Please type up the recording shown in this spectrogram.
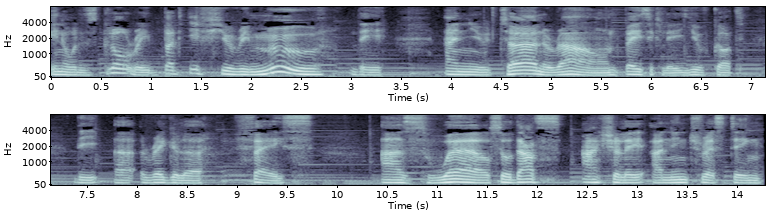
in all its glory. But if you remove the and you turn around, basically you've got the uh, regular face as well. So that's actually an interesting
